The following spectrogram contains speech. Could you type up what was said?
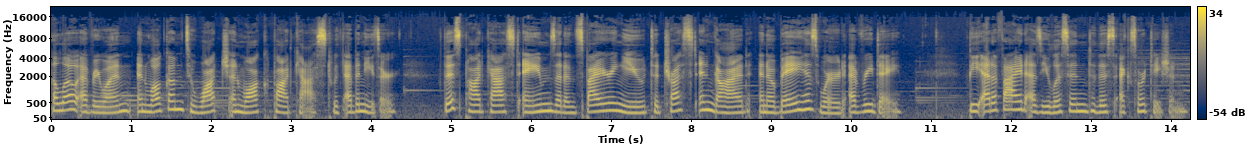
Hello, everyone, and welcome to Watch and Walk podcast with Ebenezer. This podcast aims at inspiring you to trust in God and obey His word every day. Be edified as you listen to this exhortation.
